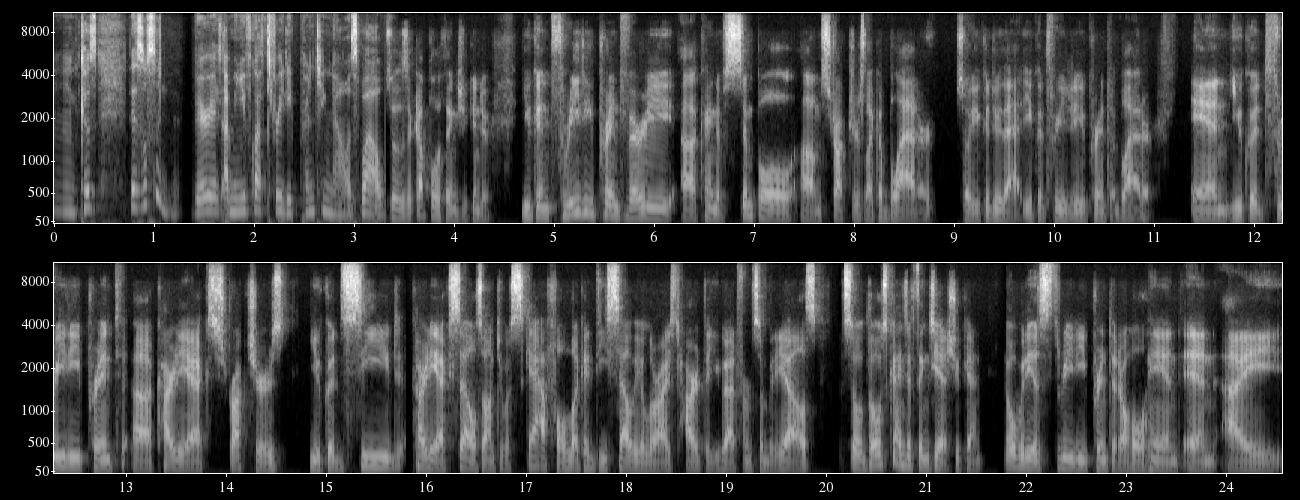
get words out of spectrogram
mm, mm, there's also various, I mean, you've got 3D printing now as well. So there's a couple of things you can do. You can 3D print very uh, kind of simple um, structures like a bladder So you could do that. You could 3D print a bladder, and you could 3D print uh, cardiac structures. You could seed cardiac cells onto a scaffold, like a decellularized heart that you got from somebody else. So those kinds of things, yes, you can. Nobody has 3D printed a whole hand, and I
